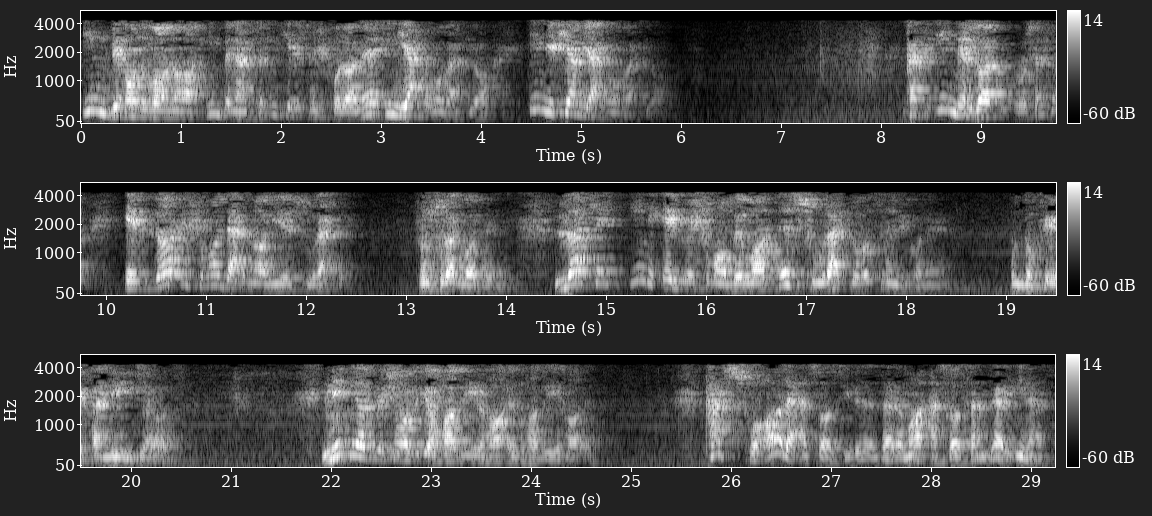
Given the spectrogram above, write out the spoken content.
این به عنوان ها این به نفس این که اسمش فلانه این یه وقتی ها. این یکی هم یه وقتی ها. پس این مقدار روشن شد. ابداع شما در ناحیه صورته. چون صورت واضح نیست. لکن این علم شما به ماده صورت درست نمی‌کنه. اون نقطه فنی اینجاست. نمیاد به شما بگه حاضی ها از حاضی ها پس سوال اساسی به نظر ما اساسا در این است.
